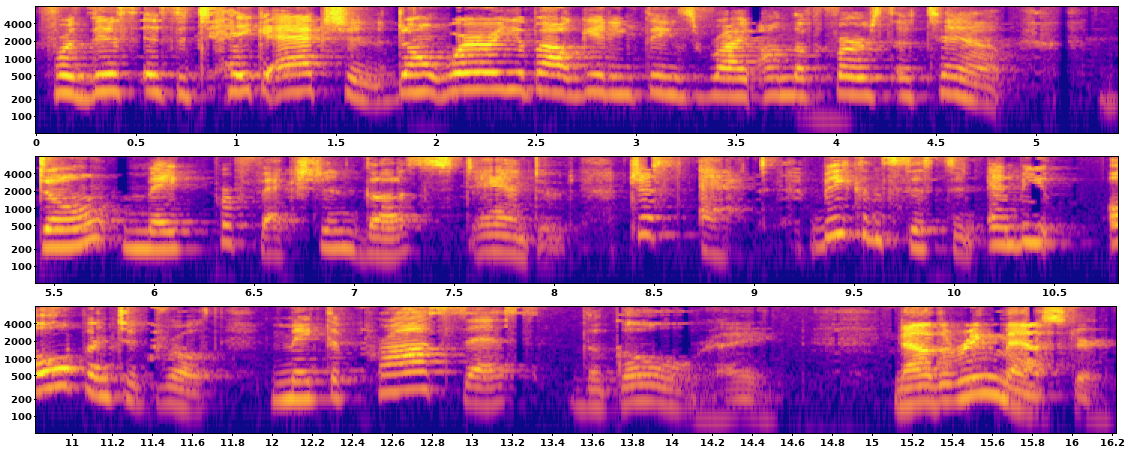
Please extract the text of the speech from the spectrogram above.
for this is to take action. Don't worry about getting things right on the first attempt. Don't make perfection the standard. Just act, be consistent, and be open to growth. Make the process the goal. Right. Now, the ringmaster.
